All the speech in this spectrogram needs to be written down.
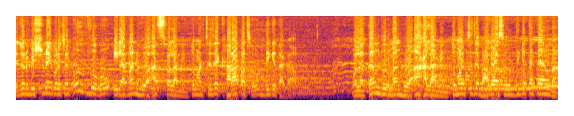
এজন্য বিষ্ণু বলেছেন উনজুরু ইলা মান হুয়া আসফালা মিন। তোমার চেয়ে যে খারাপ আছে, ওর দিকে তাকাও। ওয়ালা তানজুর মান হুয়া আ'লা মিন, তোমার চেয়ে ভালো আছে ওর দিকে না।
